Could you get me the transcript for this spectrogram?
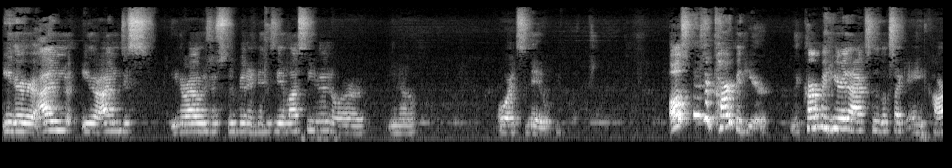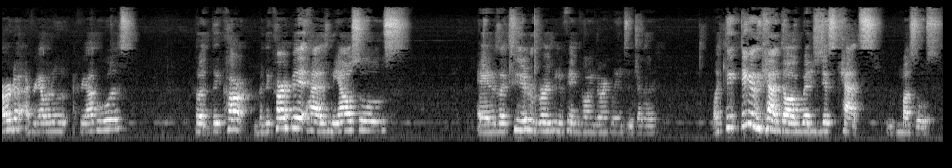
Either I'm either I'm just either I was just stupid and didn't see it last season or you know or it's new. Also, there's a carpet here. The carpet here that actually looks like a card. I forgot what it, I forgot what it was. But the car, but the carpet has Meowscles, and there's like two different versions of him going directly into each other. Like think, think of the cat dog, but it's just cats with muscles.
